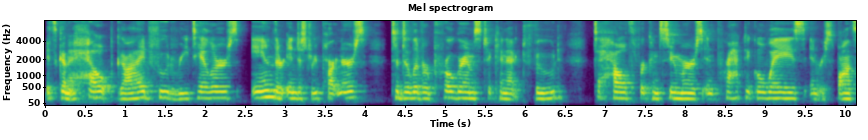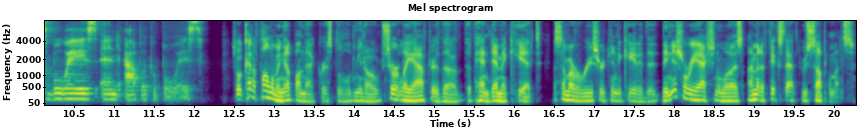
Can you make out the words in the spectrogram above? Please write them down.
It's going to help guide food retailers and their industry partners to deliver programs to connect food to health for consumers in practical ways, in responsible ways, and applicable ways. So, kind of following up on that, Krystal, you know, shortly after the, the pandemic hit, some of our research indicated that the initial reaction was, I'm going to fix that through supplements,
